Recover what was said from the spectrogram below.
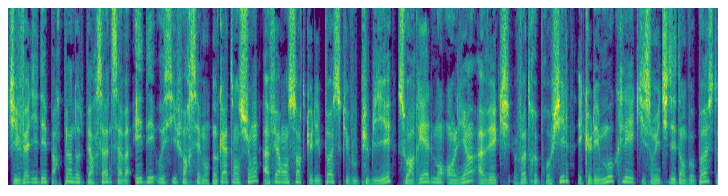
qui est validée par plein d'autres personnes, ça va aider aussi forcément. Donc attention à faire en sorte que les posts que vous publiez soient réellement en lien avec votre profil et que les mots-clés qui sont utilisés dans vos posts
